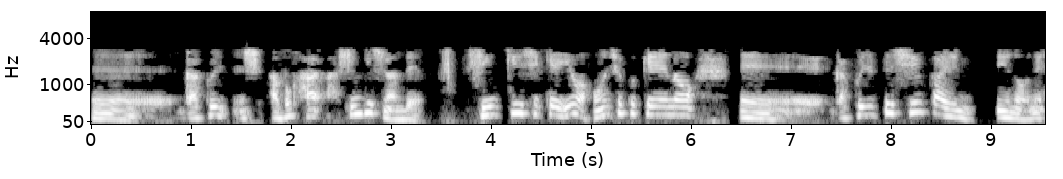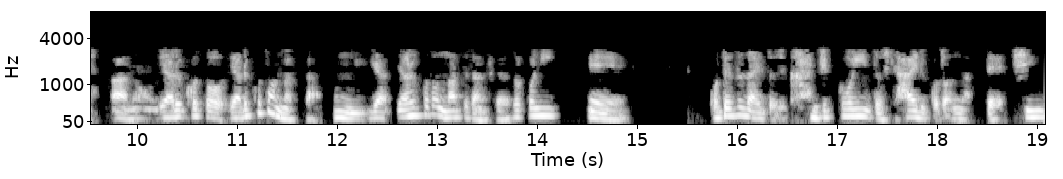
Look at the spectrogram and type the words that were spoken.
えー、学、あ、僕は、鍼灸師なんで、鍼灸師系、要は本職系の、えー、学術集会っていうのをね、あの、やること、やることになった。うん、や、やることになってたんですけど、そこに、えー、お手伝いというか、実行委員として入ることになって、新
